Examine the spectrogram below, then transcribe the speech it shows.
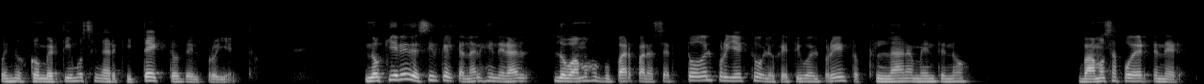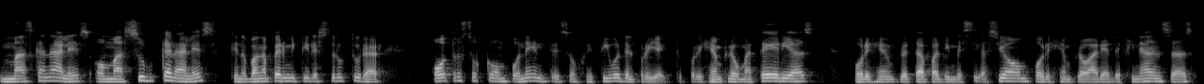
pues nos convertimos en arquitectos del proyecto. No quiere decir que el canal general lo vamos a ocupar para hacer todo el proyecto o el objetivo del proyecto. Claramente no. Vamos a poder tener más canales o más subcanales que nos van a permitir estructurar otros componentes, objetivos del proyecto. Por ejemplo, materias, por ejemplo, etapas de investigación, por ejemplo, áreas de finanzas,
